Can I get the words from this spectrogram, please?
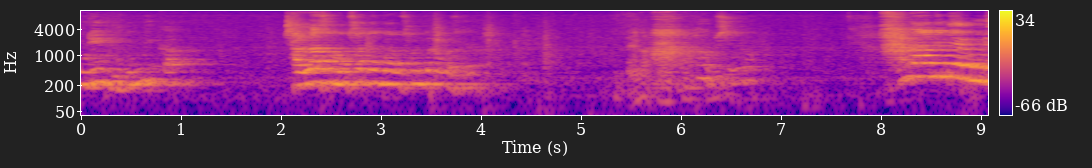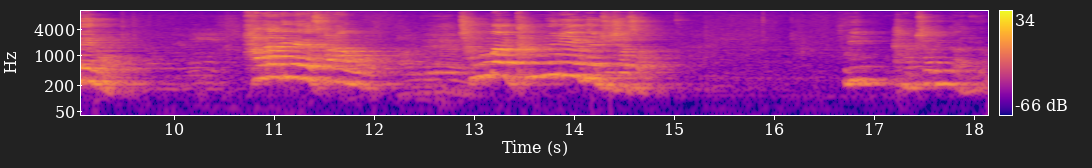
우리 누굽니까? 잘나서 목사 된다고 손 들어보세요. 내가 아무도 없어요. 하나님의 은혜로, 하나님의 사랑으로, 정말 큰 일이 여겨 주셔서, 우리 목사된 거 아니에요?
